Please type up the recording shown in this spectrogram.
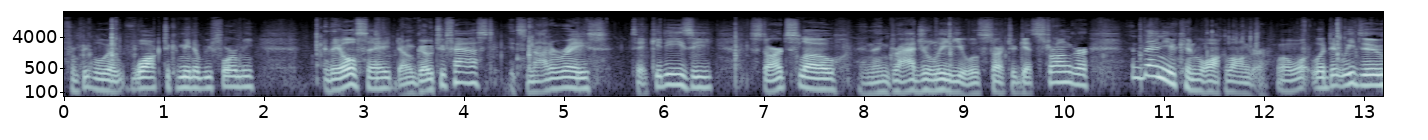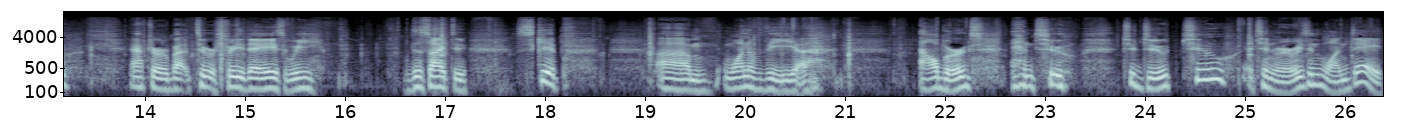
from people who have walked the Camino before me. And they all say, don't go too fast. It's not a race. Take it easy, start slow, and then gradually you will start to get stronger, and then you can walk longer. Well, what, what did we do? After about two or three days, we decide to skip um, one of the uh, albergs and to to do two itineraries in one day.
